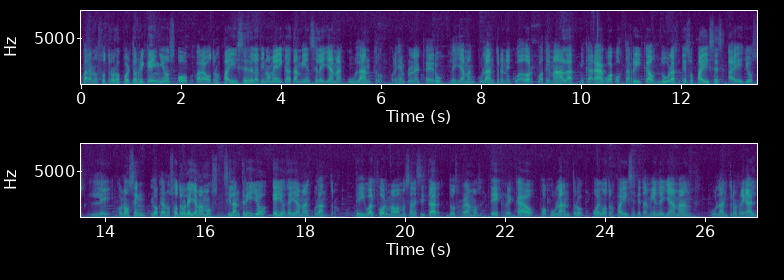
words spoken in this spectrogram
para nosotros los puertorriqueños o para otros países de Latinoamérica también se le llama culantro. Por ejemplo, en el Perú le llaman culantro, en Ecuador, Guatemala, Nicaragua, Costa Rica, Honduras, esos países a ellos le conocen lo que a nosotros le llamamos cilantrillo, ellos le llaman culantro. De igual forma vamos a necesitar dos ramos de recao o culantro o en otros países que también le llaman culantro real,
